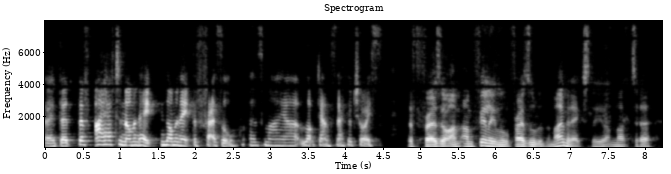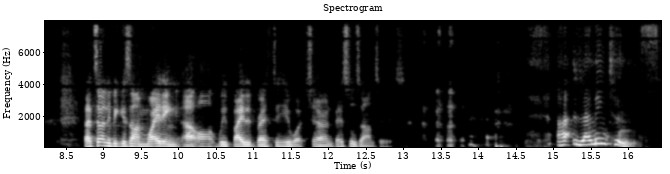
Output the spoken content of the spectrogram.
that the, I have to nominate nominate the frazzle as my uh, lockdown snack of choice. The frazzle. I'm, I'm feeling a little frazzled at the moment. Actually, I'm not. Uh, that's only because I'm waiting uh, with bated breath to hear what Sharon Bessell's answer is. uh, Lamingtons.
